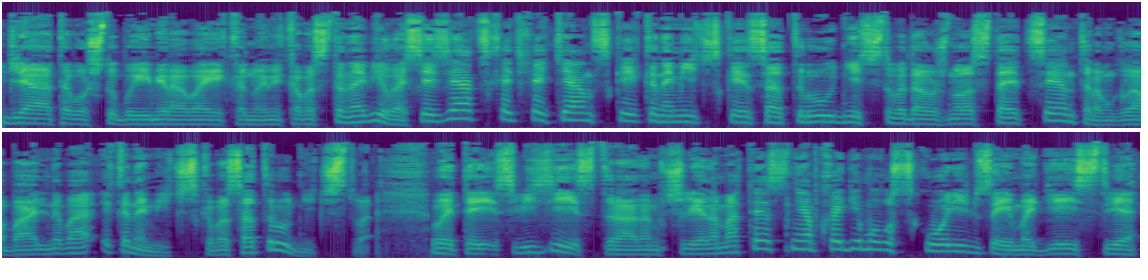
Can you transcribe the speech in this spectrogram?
Для того, чтобы мировая экономика восстановилась, Азиатско-Тихоокеанское экономическое сотрудничество должно стать центром глобального экономического сотрудничества. В этой связи странам-членам АТЭС необходимо ускорить взаимодействие.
